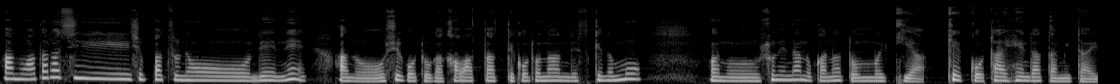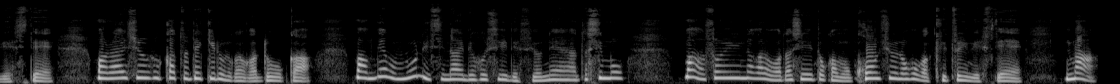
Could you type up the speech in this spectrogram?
あの、新しい出発のでね、あの、お仕事が変わったってことなんですけども、あの、それなのかなと思いきや、結構大変だったみたいでして、まあ来週復活できるのかどうか、まあでも無理しないでほしいですよね。私も、まあ、そう言いながら私とかも今週の方がきついんでして、ま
